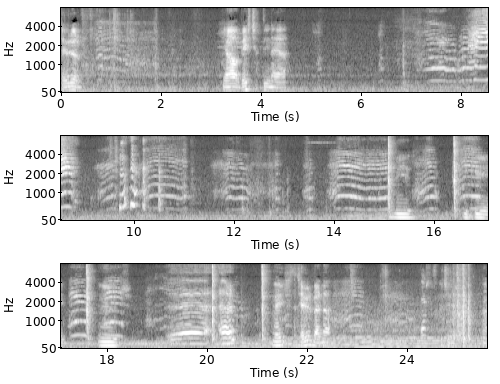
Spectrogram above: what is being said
Çeviriyorum. Ya 5 çıktı yine ya. Bir, iki, üç, eee, beş. Çevir Berna. Sıkı çevir. Heh.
